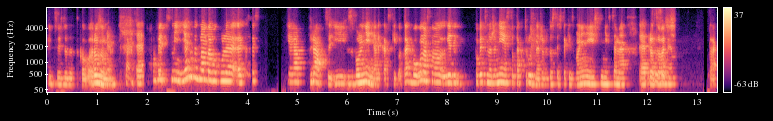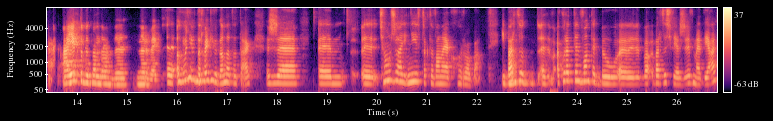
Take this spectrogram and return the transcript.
I coś dodatkowo, rozumiem. Tak. E, powiedz mi, jak wygląda w ogóle e, kwestia pracy i zwolnienia lekarskiego, tak? Bo u nas, no, jed, powiedzmy, że nie jest to tak trudne, żeby dostać takie zwolnienie, jeśli nie chcemy e, pracować. Rozumiem. Tak. A jak to wygląda w Norwegii? E, Ogólnie w Norwegii wygląda to tak, że ciąża nie jest traktowana jak choroba. I bardzo, e, akurat ten wątek był e, ba- bardzo świeży w mediach.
